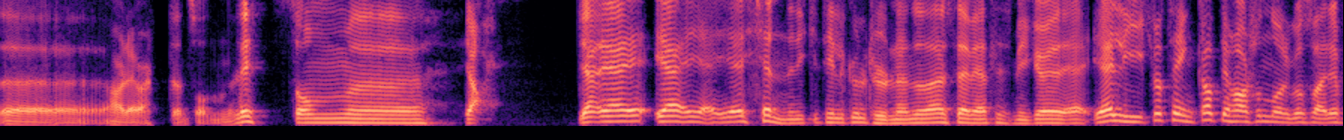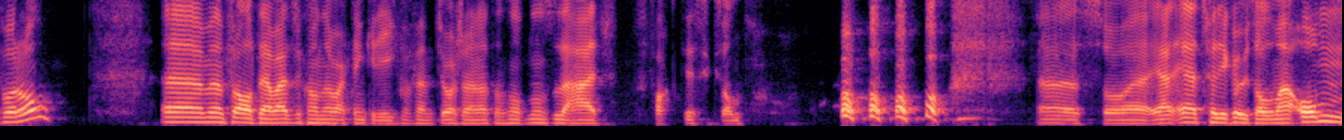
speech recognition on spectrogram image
har det vært en sånn litt som Ja. Jeg, jeg, jeg, jeg, kjenner ikke til kulturen det der, så jeg vet liksom ikke Jeg, liker å tenke at de har sånn Norge og Sverige-forhold. men for alt jeg vet, så kan det ha vært en krig for 50 år siden, eller noe så det er faktisk sånn så jeg, tør ikke å uttale meg om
